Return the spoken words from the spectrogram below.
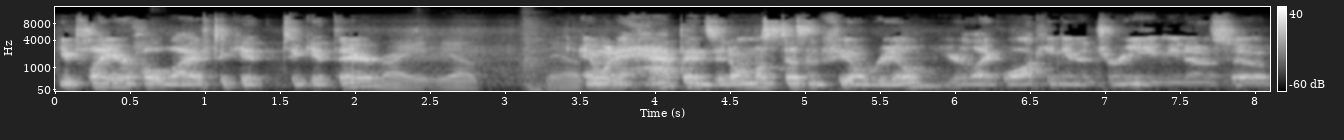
you play your whole life to get to get there. Right. Yep. Yep. And when it happens, it almost doesn't feel real. You're like walking in a dream, you know. So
